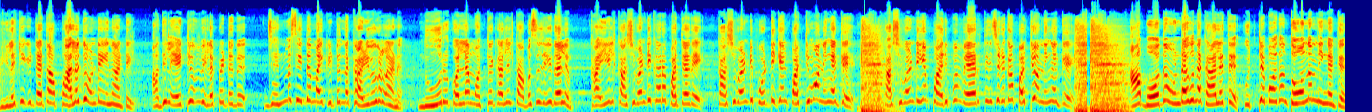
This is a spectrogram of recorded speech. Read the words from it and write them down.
വിലക്ക് കിട്ടാത്ത പലതും ഉണ്ട് ഈ നാട്ടിൽ. അതിൽ ഏറ്റവും വിലപ്പെട്ടത് ജന്മസിദ്ധമായി കിട്ടുന്ന കഴിവുകളാണ്. നൂറ് കൊല്ലം ഒറ്റക്കാലിൽ തപസ് ചെയ്താലും കയ്യിൽ കശുവണ്ടിക്കറ പറ്റാതെ കശുവണ്ടി പൊട്ടിക്കാൻ പറ്റുമോ നിങ്ങൾക്ക്? കശുവണ്ടിയും പരിപ്പും വേർതിരിച്ചെടുക്കാൻ പറ്റുമോ നിങ്ങൾക്ക്? ആ ബോധം ഉണ്ടാകുന്ന കാലത്ത് കുറ്റബോധം തോന്നും നിങ്ങൾക്ക്.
